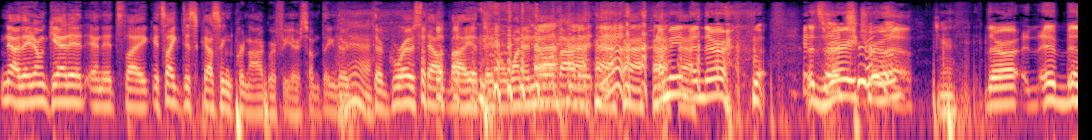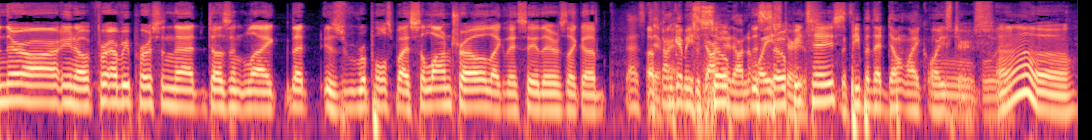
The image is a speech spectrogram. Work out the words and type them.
no, they don't get it, and it's like it's like discussing pornography or something. They're Yeah. they're grossed out by it. They don't want to know about it. I mean, and there, it's, so very true, true. Though. There are, and there are, you know, for every person that doesn't like, that is repulsed by cilantro, like they say, there's like a, That's a- Don't get me started soap- on the oysters. soapy taste? The people that don't like oysters. Oh.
